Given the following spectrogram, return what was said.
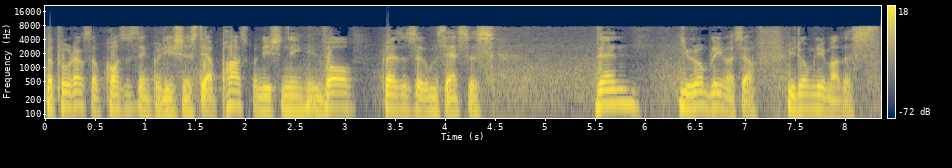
the products of causes and conditions. They are past conditioning, involve present circumstances. Then you don't blame yourself. You don't blame others.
